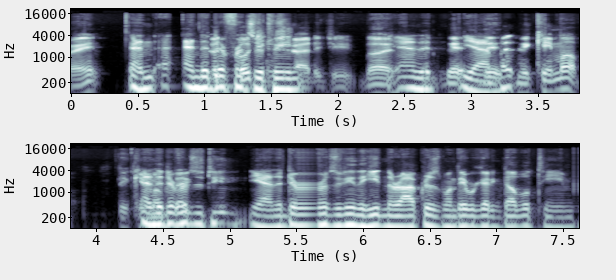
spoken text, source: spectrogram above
right? And and the Good difference between strategy, but and the, they, yeah, they, but they came up. They came and the up big. difference between yeah, and the difference between the Heat and the Raptors when they were getting double teamed,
